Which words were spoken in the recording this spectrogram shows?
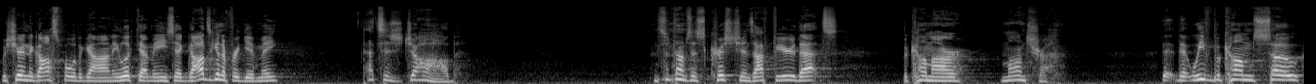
was sharing the gospel with a guy, and he looked at me. and He said, God's going to forgive me. That's his job. And sometimes as Christians, I fear that's become our mantra. That, that we've become so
